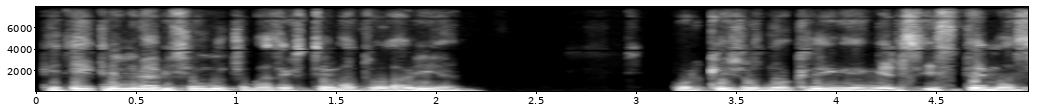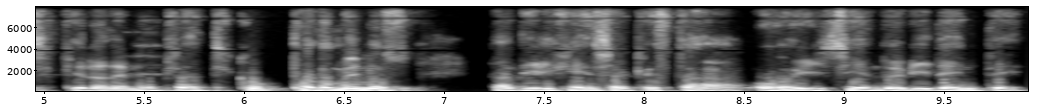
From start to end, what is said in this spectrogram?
que tienen una visión mucho más extrema todavía, porque ellos no creen en el sistema siquiera democrático, por lo menos la dirigencia que está hoy siendo evidente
